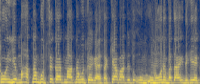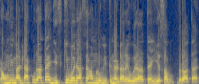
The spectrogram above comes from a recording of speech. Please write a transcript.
तो ये महात्मा बुद्ध से कहा महात्मा बुद्ध कहेगा ऐसा क्या बात है? तो उन, उन्होंने बताया कि देखिए एक अंगली माल डाकू रहता है जिसकी वजह से हम लोग इतने डरे हुए रहते हैं ये सब रहता है।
